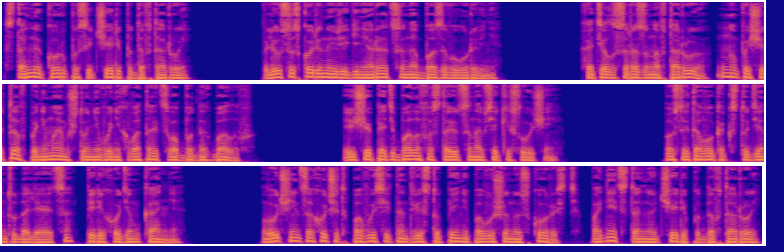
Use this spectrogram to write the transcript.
стальной корпус и череп до второй, плюс ускоренную регенерацию на базовый уровень. Хотел сразу на вторую, но посчитав, понимаем, что у него не хватает свободных баллов. Еще пять баллов остаются на всякий случай. После того, как студент удаляется, переходим к Анне. Лучница хочет повысить на две ступени повышенную скорость, поднять стальной череп до второй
